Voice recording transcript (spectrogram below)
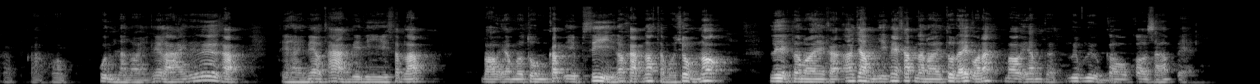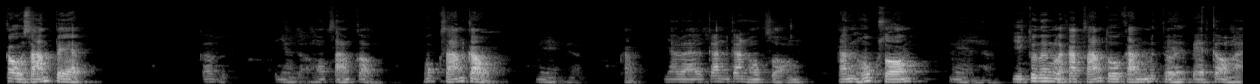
ครับก็ขอบคุณนะหน่อยหลายๆเด้อครับที่ให้แนวทางดีๆสำหรับเบาแอมเราตรงกับ FC เนาะครับเนาะท่านผู้ชมเนาะเลขนาหน่อยก็เอาย้ำอีกไหมครับนาหน่อยตัวใดก่อนนะเบาแอมก็ลืมๆเก้าเก้าสามแปดเก้าสามแปดก็อหย่างกับหกสามเก้าหกสามเก้าแม่นครับ ครับ ยาลากันกันหกสองกันหกสองแม่นครับ อีกตัวหนึ่งแหละครับสามตัวกันมันแปตัวดแปดเก้าห้า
